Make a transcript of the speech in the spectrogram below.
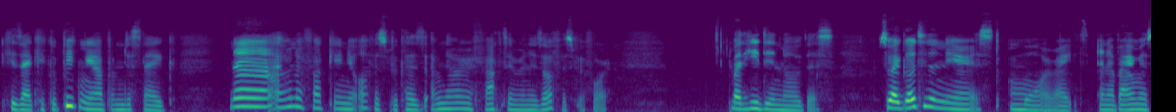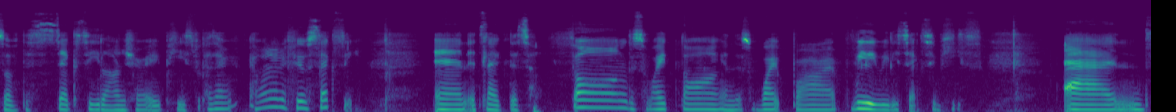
He's like, he could pick me up. I'm just like, nah, I wanna fuck you in your office because I've never fucked him in his office before. But he didn't know this. So I go to the nearest mall, right? And I buy myself this sexy lingerie piece because I, I wanted to feel sexy. And it's like this thong, this white thong, and this white bar. Really, really sexy piece. And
